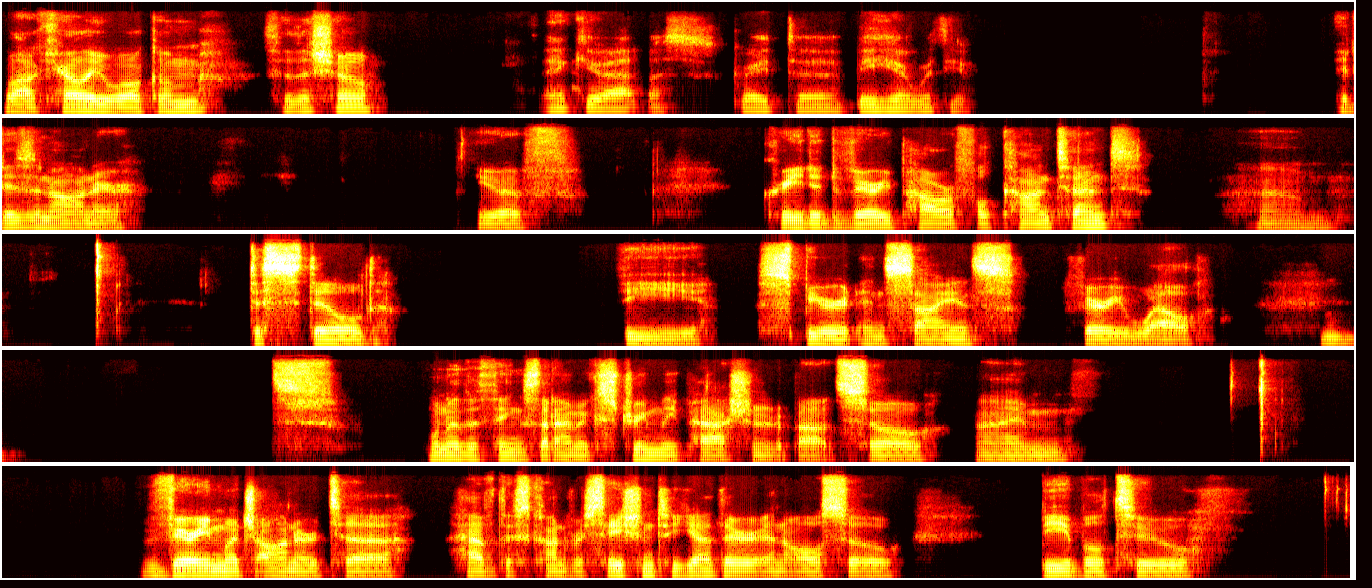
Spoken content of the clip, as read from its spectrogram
Well, Kelly, welcome to the show. Thank you, Atlas. Great to be here with you. It is an honor. You have created very powerful content, um, distilled the spirit and science very well. Hmm. It's one of the things that I'm extremely passionate about. So I'm very much honored to have this conversation together and also be able to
